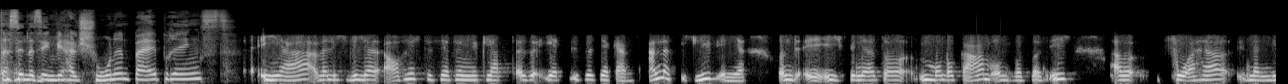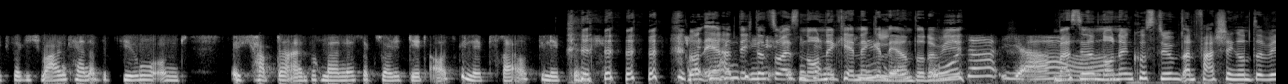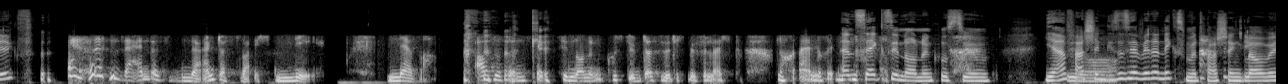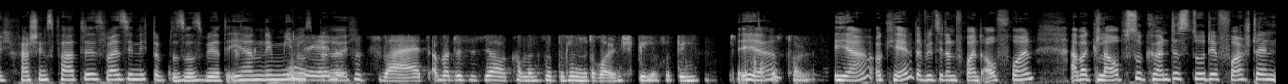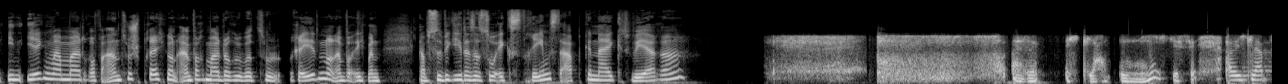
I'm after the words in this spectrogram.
Dass du das irgendwie halt schonend beibringst. Ja, weil ich will ja auch nicht, dass er für mich klappt. Also jetzt ist es ja ganz anders. Ich liebe ihn ja. Und ich bin ja da monogam und was weiß ich. Aber vorher, ich meine, wie gesagt, ich war in keiner Beziehung und ich habe da einfach meine Sexualität ausgelebt, frei ausgelebt. Und Und er hat dich dann so als Nonne kennengelernt, oder wie? Oder? Ja. Warst du in einem Nonnenkostüm an Fasching unterwegs? nein, das, nein, das war ich nie. Never. Außer so ein Okay. sexy Nonnenkostüm, das würde ich mir vielleicht noch einreden. Ein sexy Nonnenkostüm. Ja, Fasching, Ja. dieses Jahr wieder nichts mit Fasching, glaube ich. Faschingspartys, weiß ich nicht, ob das was wird. Eher im Nee, nur Minusbereich. zu zweit. Aber das ist ja, kann man so ein bisschen mit Rollenspielen verbinden. Ja. Ja, okay, da würde sich dein Freund auch freuen. Aber glaubst du, könntest du dir vorstellen, ihn irgendwann mal drauf anzusprechen und einfach mal darüber zu reden? Und einfach, ich meine, glaubst du wirklich, dass er so extremst abgeneigt wäre? Also ich glaube nicht. Ich- Aber ich glaube,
